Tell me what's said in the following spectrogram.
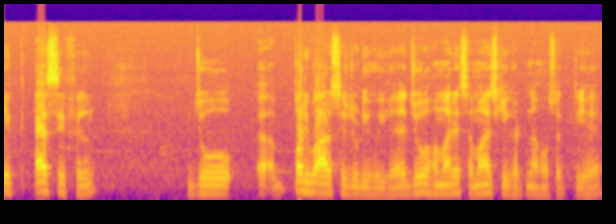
एक ऐसी फ़िल्म जो परिवार से जुड़ी हुई है जो हमारे समाज की घटना हो सकती है।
